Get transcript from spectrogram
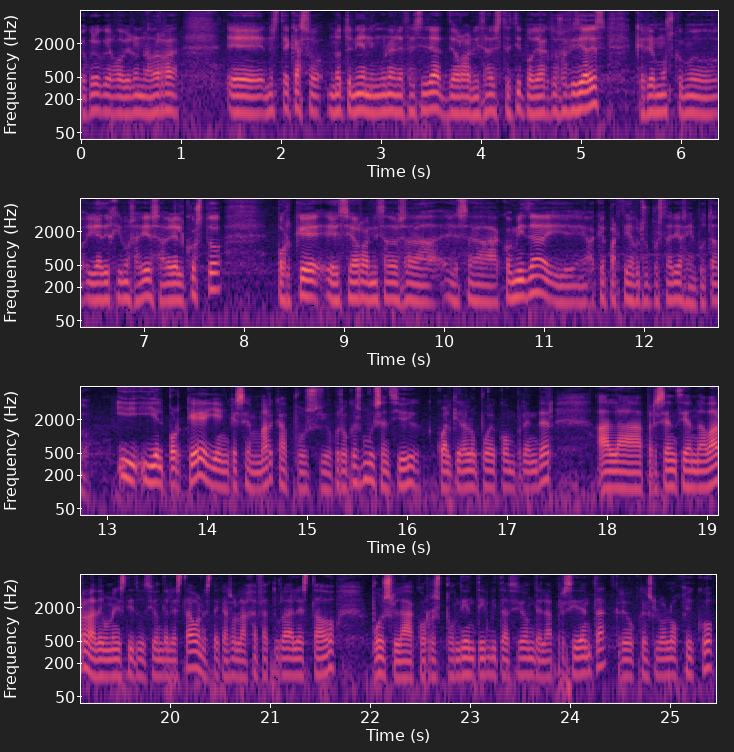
Yo creo que el Gobierno de Navarra, eh, en este caso, no tenía ninguna necesidad de organizar este tipo de actos oficiales. Queremos, como ya dijimos ayer, saber el costo por qué eh, se ha organizado esa, comida y a qué partida presupuestaria se ha imputado. Y, el por qué y en qué se enmarca, pues yo creo que es muy sencillo y cualquiera lo puede comprender. A la presencia en Navarra de una institución del Estado, en este caso la jefatura del Estado, pues la correspondiente invitación de la presidenta, creo que es lo lógico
